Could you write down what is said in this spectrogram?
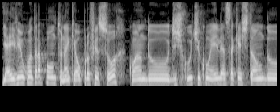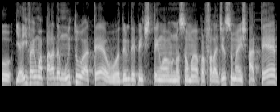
E aí vem o contraponto, né? Que é o professor quando discute com ele essa questão do. E aí vai uma parada muito até. O Rodrigo de repente tem uma noção maior para falar disso, mas até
